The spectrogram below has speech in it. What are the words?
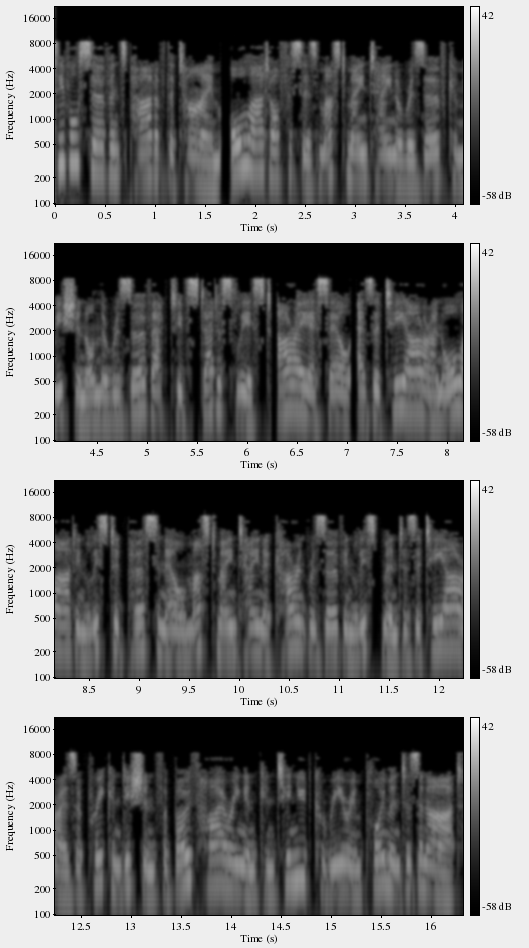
Civil servants part of the time, all ART officers must maintain a reserve commission on the Reserve Active Status List as a TR and all ART enlisted personnel must maintain a current reserve enlistment as a TR as a precondition for both hiring and continued career employment as an ART.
